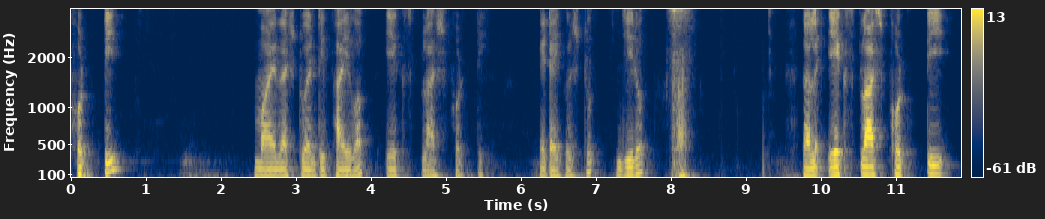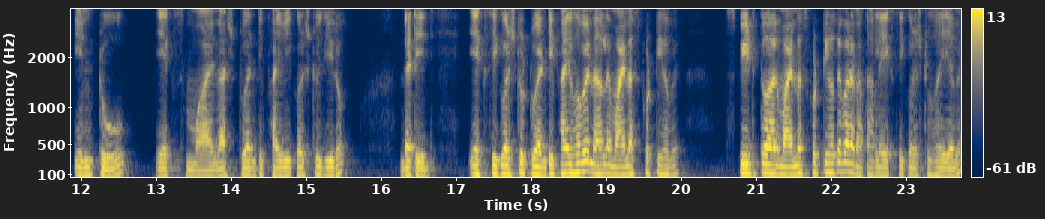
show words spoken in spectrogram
forty minus twenty five of x plus forty এটা ইকুয়ালস টু জিরো তাহলে x plus forty into x minus twenty five equals to zero that is x equals to twenty five হবে নাহলে মাইনাস ফোরটি হবে। স্পিড তো আর মাইনাস ফোরটি হতে পারে না, তাহলে এক্স ইকুয়ালস টু হয়ে যাবে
